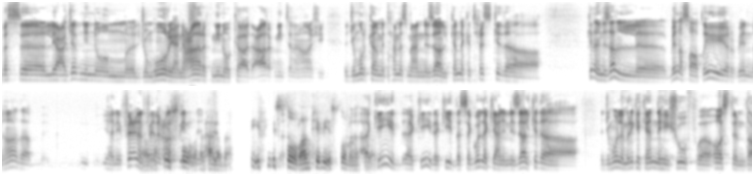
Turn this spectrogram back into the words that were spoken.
بس آه، اللي عجبني إنهم الجمهور يعني عارف مين أوكادا عارف مين تناهاشي الجمهور كان متحمس مع النزال. كأنك تحس كذا كذا نزال آه، بين أساطير بين هذا يعني فعلا فعلا في أسطورة في الحلبة. في في أسطورة أهم شيء في أسطورة. أكيد أكيد أكيد. بس أقول لك يعني النزال كذا الجمهور الأمريكي كأنه يشوف آه، أوستن ذا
